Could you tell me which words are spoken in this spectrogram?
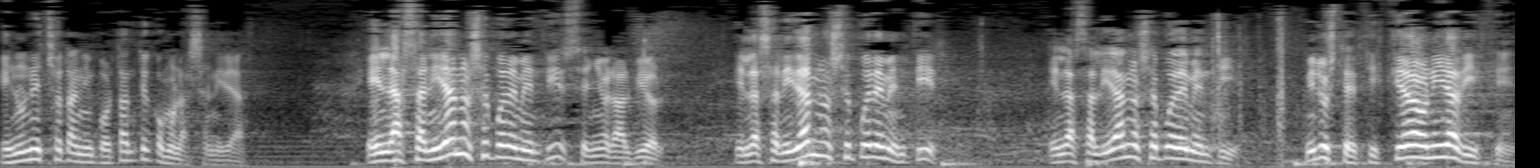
en un hecho tan importante como la sanidad. En la sanidad no se puede mentir, señor Albiol. En la sanidad no se puede mentir. En la sanidad no se puede mentir. Mire usted, Izquierda Unida dice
